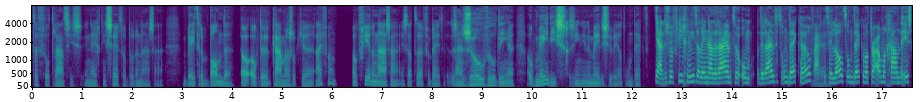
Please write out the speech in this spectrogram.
Waterfiltraties in 1970 door de NASA. Betere banden. Oh, ook de camera's op je iPhone. Ook via de NASA is dat eh, verbeterd. Er zijn zoveel dingen, ook medisch gezien, in de medische wereld ontdekt. Ja, dus we vliegen niet alleen naar de ruimte om de ruimte te ontdekken. Of eigenlijk Nee. het heelal te ontdekken wat er allemaal gaande is.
